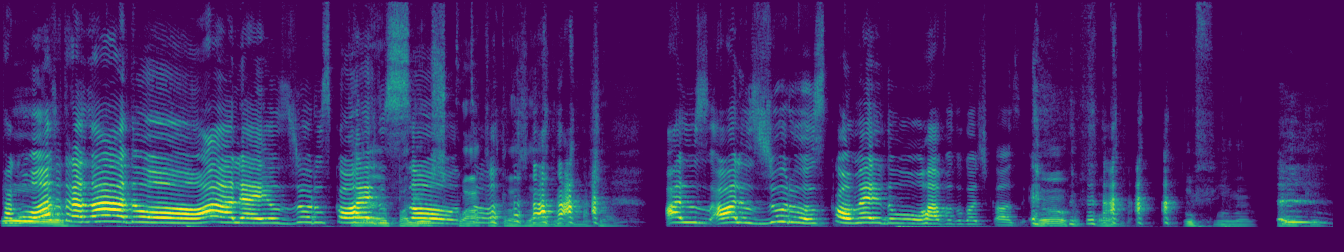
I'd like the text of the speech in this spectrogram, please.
Pagou Ô, outro atrasado! Olha aí os juros é, correndo paguei solto. os quatro atrasados. Olha os, olha os juros comendo o rabo do Goticose. Não, tá foda. Enfim, né? O quê?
